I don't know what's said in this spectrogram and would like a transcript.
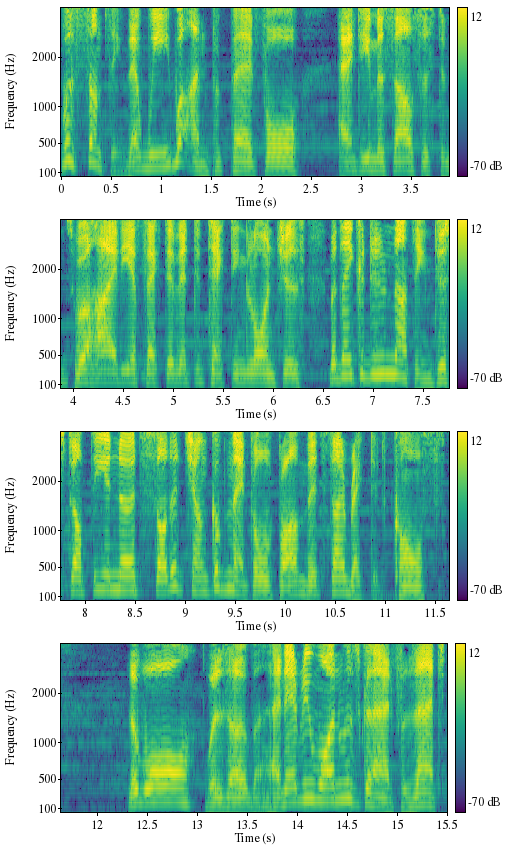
was something that we were unprepared for. Anti-missile systems were highly effective at detecting launches, but they could do nothing to stop the inert solid chunk of metal from its directed course. The war was over, and everyone was glad for that.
